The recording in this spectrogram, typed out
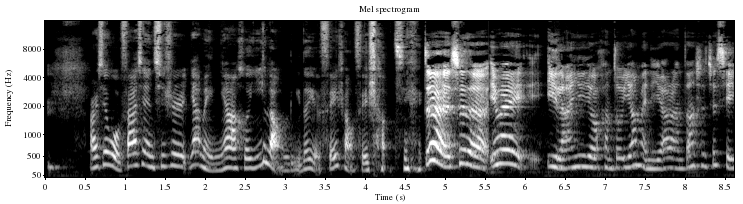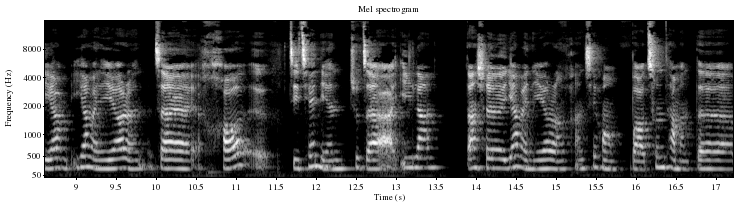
而且我发现，其实亚美尼亚和伊朗离得也非常非常近。对，是的，因为伊朗也有很多亚美尼亚人，但是这些亚亚美尼亚人在好呃几千年住在伊朗，但是亚美尼亚人很喜欢保存他们的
